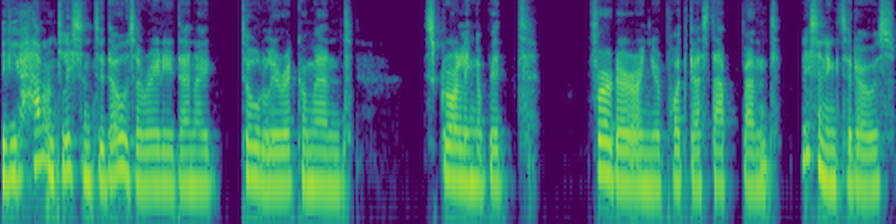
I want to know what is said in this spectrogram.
if you haven't listened to those already, then I totally recommend scrolling a bit further on your podcast app and listening to those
